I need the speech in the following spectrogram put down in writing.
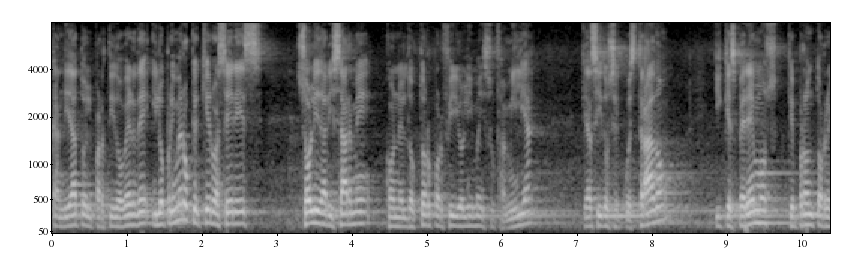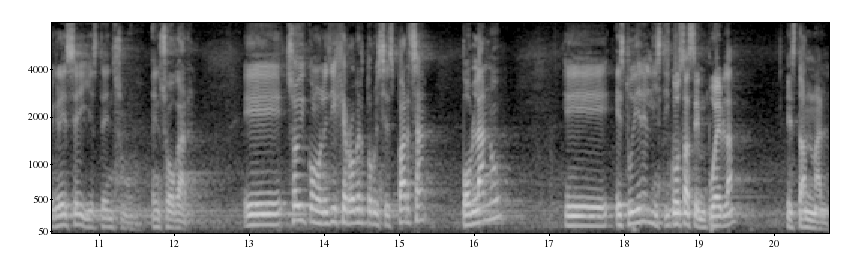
candidato del Partido Verde, y lo primero que quiero hacer es solidarizarme con el doctor Porfirio Lima y su familia, que ha sido secuestrado y que esperemos que pronto regrese y esté en su, en su hogar. Eh, soy, como les dije, Roberto Ruiz Esparza, poblano, eh, estudié en el Instituto. Cosas en Puebla están mal.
